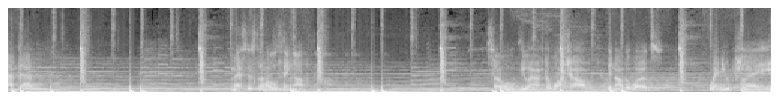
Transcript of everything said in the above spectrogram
And that messes the whole thing up. So you have to watch out, in other words, when you play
